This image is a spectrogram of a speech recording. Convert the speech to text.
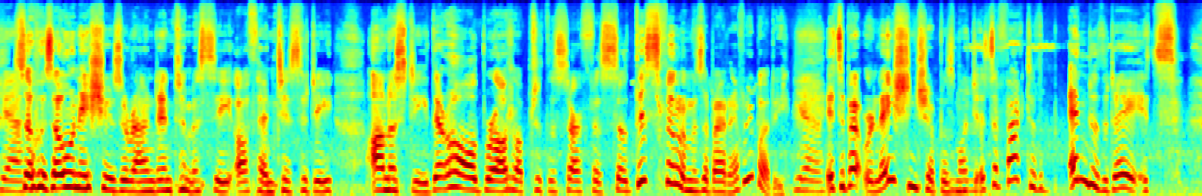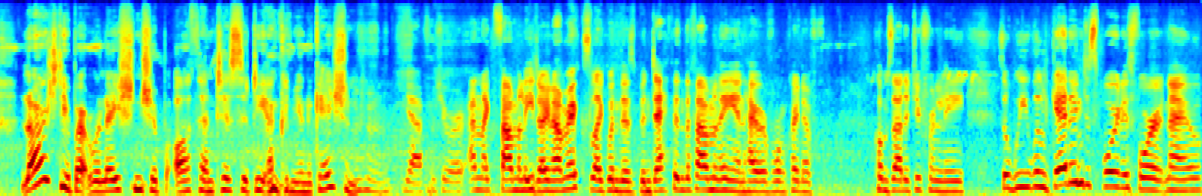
Yeah. So his own issues around intimacy, authenticity, honesty, they're all brought up to the surface. So this film is about everybody. Yeah. It's about relationship as much. Mm-hmm. It's a fact at the end of the day, it's largely about relationship, authenticity, and communication. Yeah, for sure. And like family dynamics, like when there's been death in the family and how everyone kind of comes at it differently. So we will get into spoilers for it now.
